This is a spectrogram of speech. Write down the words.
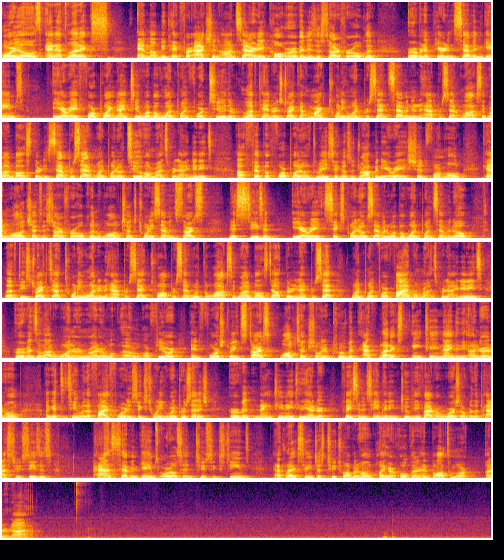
Orioles and Athletics MLB pick for action on Saturday. Cole Irvin is a starter for Oakland. Irvin appeared in seven games. ERA 4.92, whip of 1.42. The left-hander strikeout mark 21%, 7.5% walks. The ground balls 37%, 1.02 home runs per nine innings. A FIP of 4.03 signals a drop in ERA should form hold. Ken Waldichuk's a starter for Oakland. Waldichuk's 27 starts this season. ERA 6.07, whip of 1.70. Lefty strikes out 21.5%, 12% with the walks. The ground balls down 39%, 1.45 home runs per nine innings. Irvin's allowed one earned run or, uh, or fewer in four straight starts. Waldichuk showing improvement. Athletics 18-9 to the under at home against a team with a 540 620 win percentage. Irvin 19-8 to the under, facing a team hitting 255 or worse over the past two seasons. Past seven games, Orioles hitting 216s. Athletics hitting just 212 at home. Play here Oakland and Baltimore under nine.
